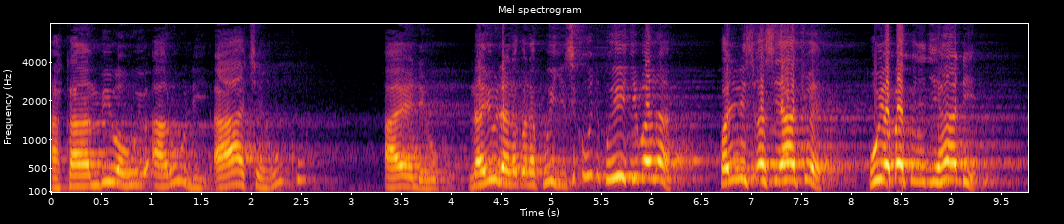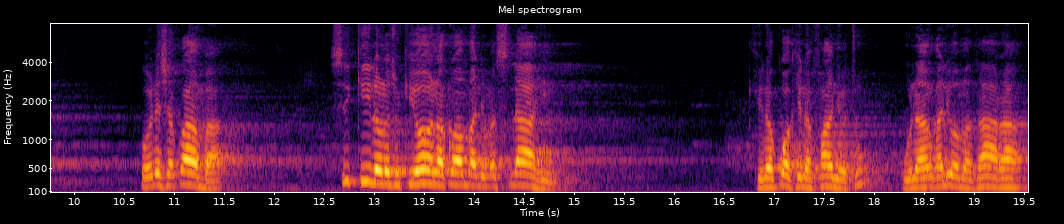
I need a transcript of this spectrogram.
akaambiwa huyu arudi aache huku aende huku. Na yule anakwenda kuhiji si kuhiji bwana kwa nini asiachwe? Huyu abaki kwenye jihadi kuonesha kwamba si kile unachokiona kwamba ni maslahi kinakuwa kinafanywa tu kunaangaliwa madhara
